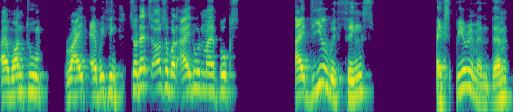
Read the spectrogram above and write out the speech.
I want to write everything. So that's also what I do in my books. I deal with things experiment them,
